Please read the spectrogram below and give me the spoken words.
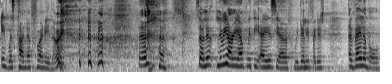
it was kind of funny, though. So let, let, me hurry up with the A's here. We nearly finished. Available.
